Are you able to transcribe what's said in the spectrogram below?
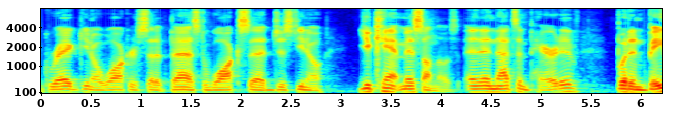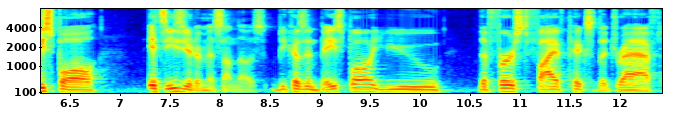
Greg, you know, Walker said it best. Walk said, just you know, you can't miss on those, and and that's imperative. But in baseball, it's easier to miss on those because in baseball, you the first five picks of the draft,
